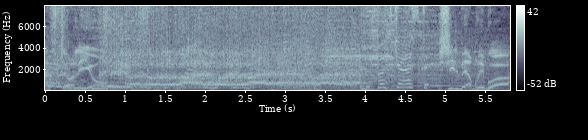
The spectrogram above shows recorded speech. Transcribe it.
After Lyon. Le podcast Gilbert Bribois.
